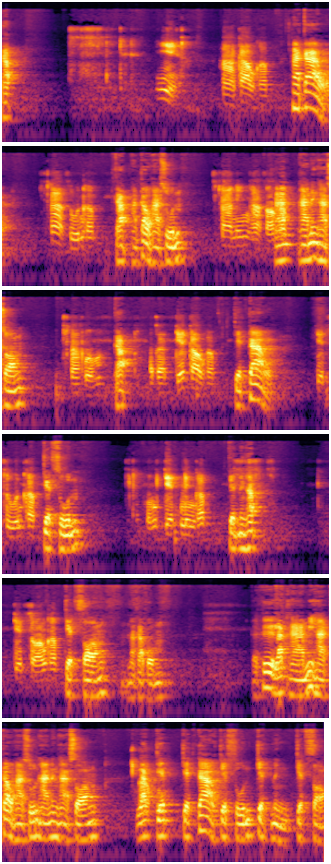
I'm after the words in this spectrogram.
ครับ นี่ห้าเก้าครับห้าเก้าห้าศูนย์ครับ ครับห้าเก้าห้าศูนย์ห้าหนึ่งห้าสองคห้ารับห้าหนึ่งห้าสองครับผม ครับแล้วก็เจ็ดเก้าครับเจ็ดเก้าเจ็ดศูนย์ครับเจ็ดศูนย์ ผมเจ็ดหนึ่งครับเจ็ดหนึ่งครับเจ็ดสองครับเจ็ดสองนะครับผม ก็คือรักหามีหาเก้าหาศูนย์หาหนึ่งหาสองรักเจ็ดเจ็ดเก้าเจ็ดศูนย์เจ็ดหนึ่งเจ็ดสอง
